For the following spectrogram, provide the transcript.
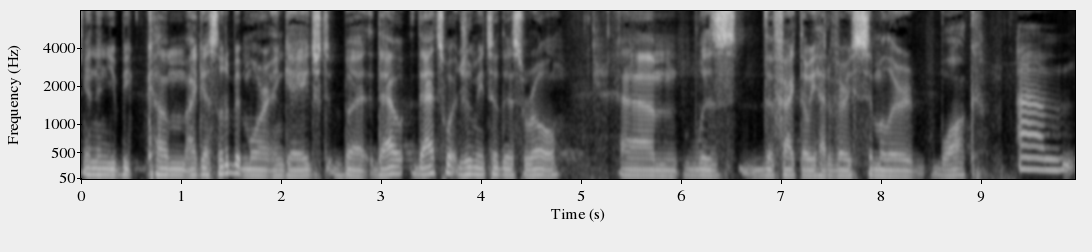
and then you become, I guess, a little bit more engaged. But that that's what drew me to this role um, was the fact that we had a very similar walk. Um,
